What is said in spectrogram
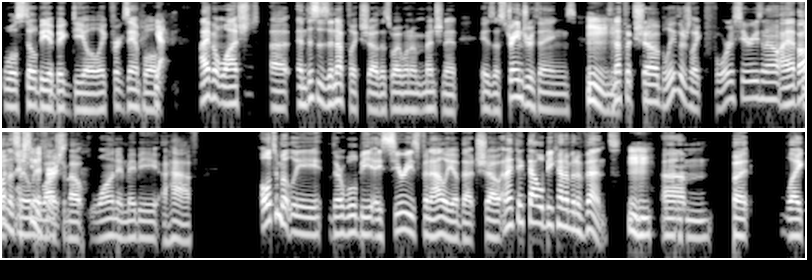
will still be a big deal like for example Yeah. I haven't watched uh and this is a netflix show that's why i want to mention it is a stranger things a netflix show i believe there's like four series now i have Mm-hmm. Yeah, honestly only watched first. about one and maybe a half ultimately there will be a series finale of that show and i think that will be kind of an event Mhm. um but like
